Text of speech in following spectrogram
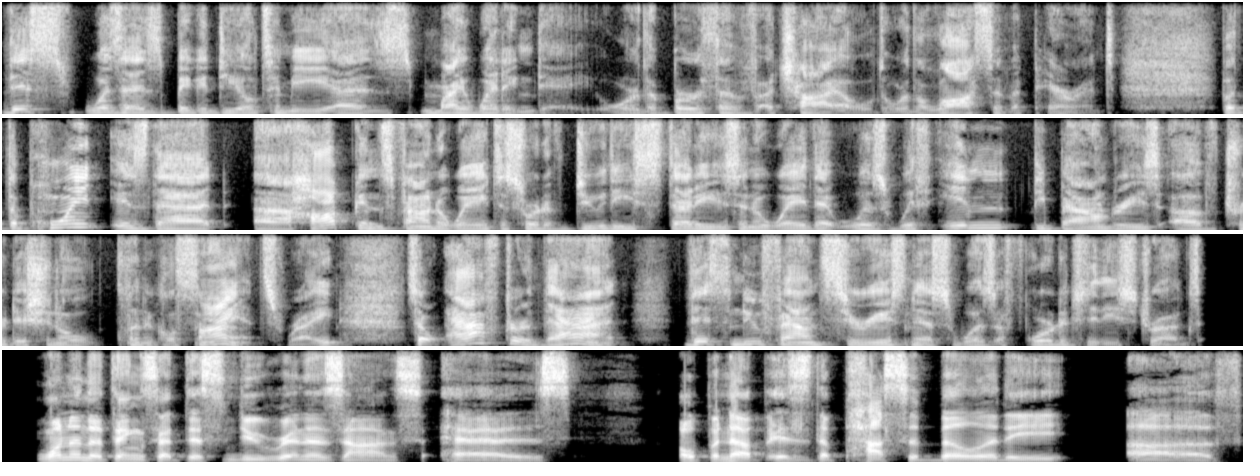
this was as big a deal to me as my wedding day or the birth of a child or the loss of a parent. But the point is that uh, Hopkins found a way to sort of do these studies in a way that was within the boundaries of traditional clinical science, right? So after that, this newfound seriousness was afforded to these drugs. One of the things that this new renaissance has opened up is the possibility of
